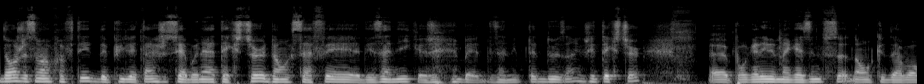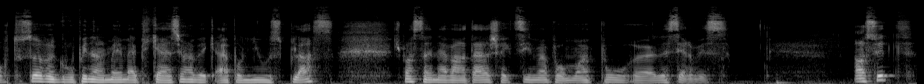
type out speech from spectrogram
dont je suis en profiter depuis le temps que je suis abonné à Texture. Donc, ça fait des années que j'ai, ben, des années, peut-être deux ans que j'ai Texture. Euh, pour regarder mes magazines, tout ça. Donc, d'avoir tout ça regroupé dans la même application avec Apple News Plus, je pense que c'est un avantage, effectivement, pour moi, pour euh, le service. Ensuite,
